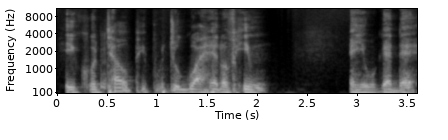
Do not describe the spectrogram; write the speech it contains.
he could tell people to go ahead of him and he will get there.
